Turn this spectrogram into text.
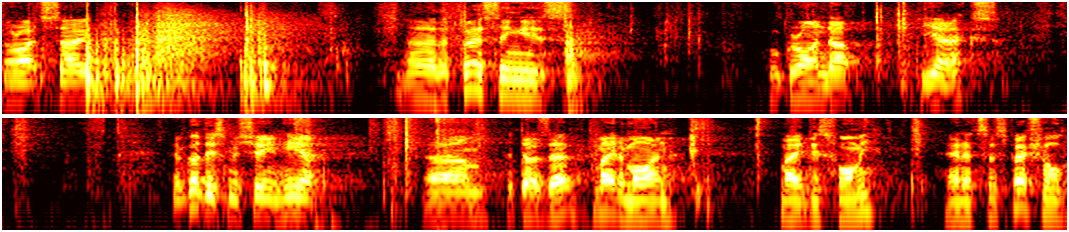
Alright so uh, the first thing is we'll grind up the axe. I've got this machine here um, that does that. A mate of mine made this for me and it's a special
